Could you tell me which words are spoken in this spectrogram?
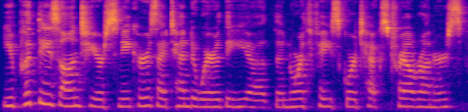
You put these onto your sneakers. I tend to wear the uh, the North Face Gore-Tex Trail Runners,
